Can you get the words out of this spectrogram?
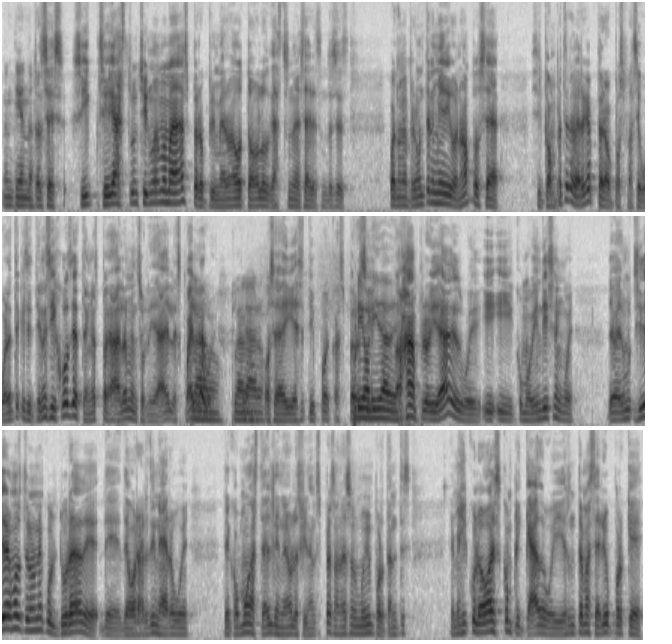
No entiendo. Entonces, sí, sí gasto un chingo de mamadas, pero primero hago todos los gastos necesarios. Entonces, cuando me preguntan a mí, digo, no, pues, o sea, sí, cómprate la verga, pero pues asegúrate que si tienes hijos ya tengas pagada la mensualidad de la escuela, güey. claro, claro. O sea, y ese tipo de cosas. Pero sí- Prioridades. ajá, prioridades, güey. Y, y como bien dicen, güey, debemos, sí debemos tener una cultura de, de, de ahorrar dinero, güey. De cómo gastar el dinero. Las finanzas personales son muy importantes. En México luego es complicado, güey. Es un tema serio porque,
